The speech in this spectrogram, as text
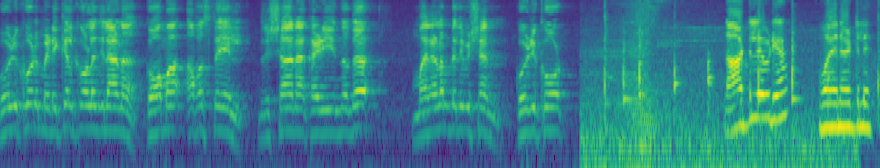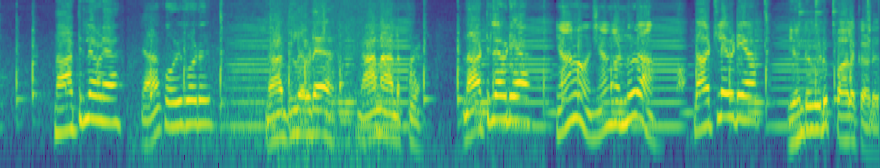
കോഴിക്കോട് മെഡിക്കൽ കോളേജിലാണ് കോമ അവസ്ഥയിൽ ദൃശാന കഴിയുന്നത്. മലയാളം ടെലിവിഷൻ കോഴിക്കോട്. നാട്ടിലെവിടെയാ? വയനാട്ടിൽ. നാട്ടിലെവിടെയാ? ഞാൻ കോഴിക്കോട്. നാട്ടിലെവിടെയാ? ഞാൻ ആലപ്പുഴ. നാട്ടിലെവിടെയാ? ഞാനോ? ഞാൻ കണ്ണൂരാ. നാട്ടിലെവിടെയാ? എന്റെ വീട് പാലക്കാട്.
